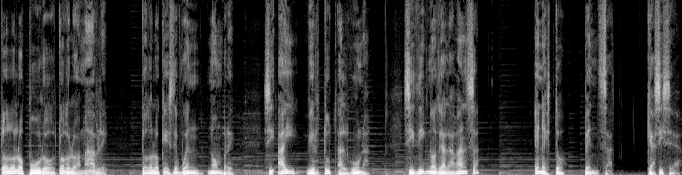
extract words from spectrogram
todo lo puro, todo lo amable, todo lo que es de buen nombre, si hay virtud alguna, si digno de alabanza, en esto pensad. Que así sea.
